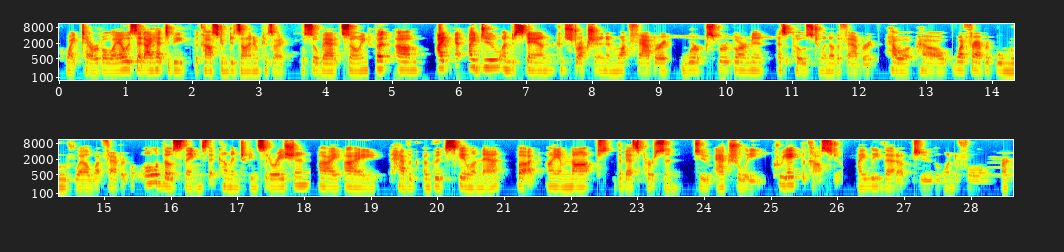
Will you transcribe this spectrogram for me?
quite terrible. I always said I had to be the costume designer because I was so bad at sewing. But um, I I do understand construction and what fabric works for a garment as opposed to another fabric. How how what fabric will move well, what fabric, all of those things that come into consideration. I I have a, a good skill in that, but I am not the best person to actually create the costume. I leave that up to the wonderful art-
